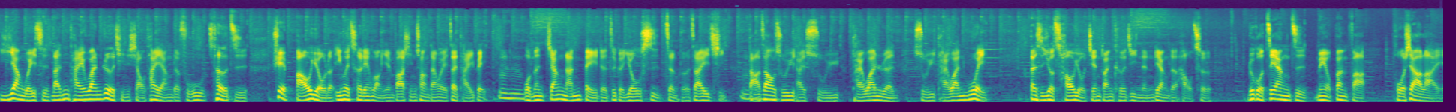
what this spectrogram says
一样维持南台湾热情小太阳的服务特质，却保有了因为车联网研发新创单位在台北，嗯我们将南北的这个优势整合在一起，打造出一台属于台湾人、属于台湾味，但是又超有尖端科技能量的好车。如果这样子没有办法活下来，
